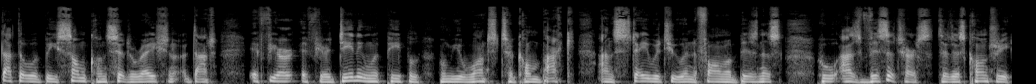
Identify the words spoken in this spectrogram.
That there would be some consideration that if you're if you're dealing with people whom you want to come back and stay with you in the form of business, who as visitors to this country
